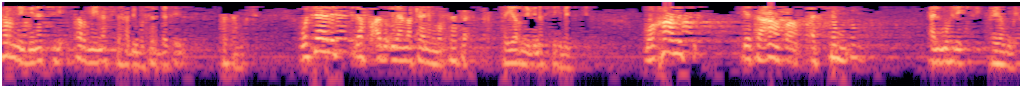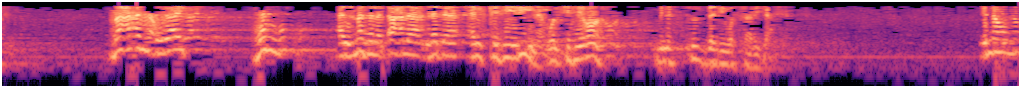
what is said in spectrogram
ترمي بنفسه ترمي نفسها بمسدس فتموت وثالث يصعد إلى مكان مرتفع فيرمي بنفسه منه. وخامس يتعاطى السم المهلك فيموت. مع أن أولئك هم المثل الأعلى لدى الكثيرين والكثيرات من السذج والسارجات. إنهم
